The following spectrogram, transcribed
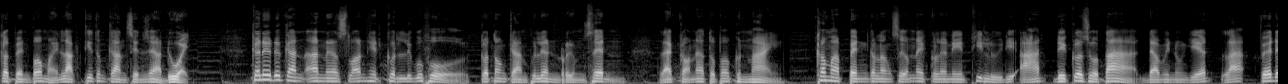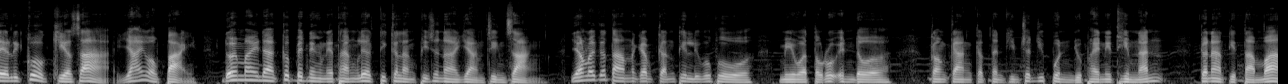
ก็เป็นเป้าหมายหลักที่ต้องการเซ็นสัญญาด้วยขณะเดียวกันอาร์เนอร์สลอนเฮดคนลิเวอร์พูลก็ต้องการผู้เล่นริมเส้น และกองหน้าตัวเป้าคนใหม่ เข้ามาเป็นกำลังเสริมในกรณีที่ลุยดิอาร์ตดิโกโซตาดาวินนูเยสและเฟเดริโกเคียซาย้ายออกไป โดยไมดาก็เป็นหนึ่งในทางเลือกที่กำลังพิจารณาอย่างจริงจังอย่างไรก็ตามนะครับกันที่ลิเวอร์พูลมีวาตารุเอนโดกองกลางกัปตันทีมชาติญี่ปุ่นอยู่ภายในทีมนั้น ก็น่าติดตามว่า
